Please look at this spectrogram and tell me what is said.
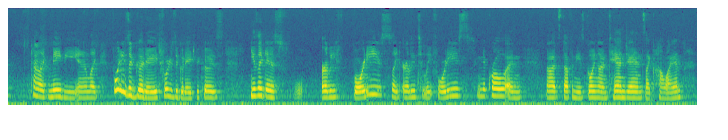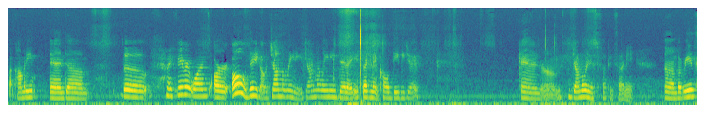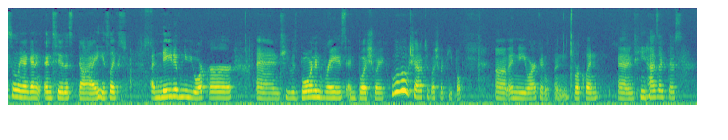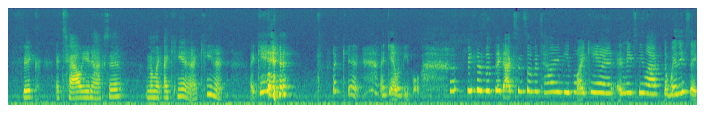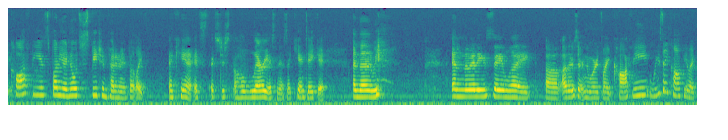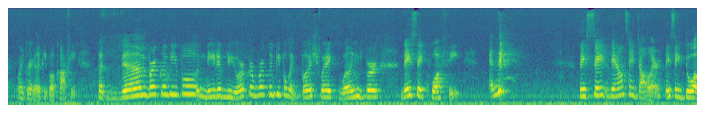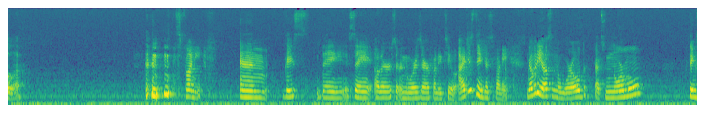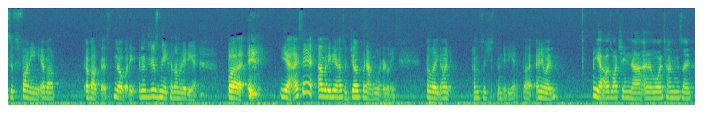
kind of like maybe, and like 40 is a good age. 40 is a good age because he's like in his early 40s, like early to late 40s, Nick Kroll, and uh, stuff, and he's going on tangents like how I am about comedy. And um, the my favorite ones are oh there you go, John Mulaney. John Mulaney did a segment called Baby J, and um, John Mulaney is fucking funny. Um, but recently I'm getting into this guy. He's like a native New Yorker, and he was born and raised in Bushwick. Woo! Shout out to Bushwick people um, in New York and, and Brooklyn, and he has like this thick Italian accent, and I'm like, I can't, I can't, I can't, I can't, I can't with people. Because the thick accents of Italian people, I can't. It makes me laugh. The way they say coffee is funny. I know it's a speech impediment, but like I can't. It's it's just a hilariousness. I can't take it. And then we, and then they say like uh, other certain words like coffee. We say coffee like like regular people coffee, but them Brooklyn people, native New Yorker Brooklyn people like Bushwick, Williamsburg, they say coffee, and they, say they don't say dollar. They say dollar. it's funny, and they they say other certain words that are funny too. I just think it's funny. Nobody else in the world that's normal thinks it's funny about about this. Nobody, and it's just me because I'm an idiot. But yeah, I say I'm an idiot as a joke, but not literally. But like I'm an, I'm just an idiot. But anyway, yeah, I was watching that, and one time he was like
